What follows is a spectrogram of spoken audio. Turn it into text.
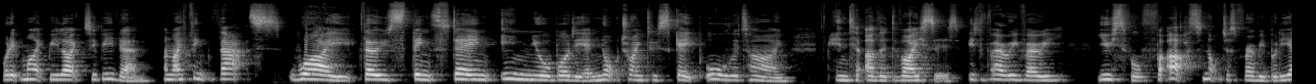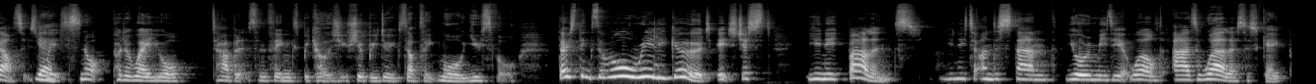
what it might be like to be them. And i think that's why those things staying in your body and not trying to escape all the time into other devices is very very useful for us not just for everybody else. It's, yes. it's not put away your tablets and things because you should be doing something more useful. Those things are all really good. It's just you need balance you need to understand your immediate world as well as escape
